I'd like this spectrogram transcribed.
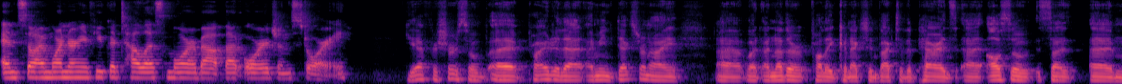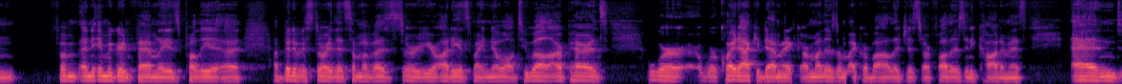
And so I'm wondering if you could tell us more about that origin story. Yeah, for sure. So uh, prior to that, I mean, Dexter and I, uh, but another probably connection back to the parents, uh, also so, um, from an immigrant family is probably a, a bit of a story that some of us or your audience might know all too well. Our parents were were quite academic. Our mother's a microbiologist, our father's an economist, and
